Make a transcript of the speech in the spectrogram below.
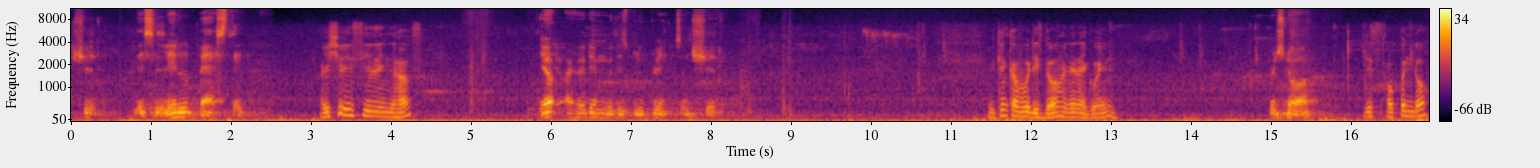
Shit. This little bastard. Are you sure he's still in the house? Yep, I heard him with his blueprints and shit. You can cover this door and then I go in. Which door? This open door.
